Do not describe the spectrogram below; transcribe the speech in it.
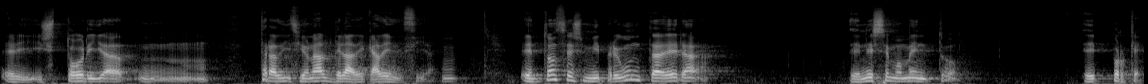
eh, historia mm, tradicional de la decadencia. Mm. Entonces mi pregunta era, en ese momento, eh, ¿por qué?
